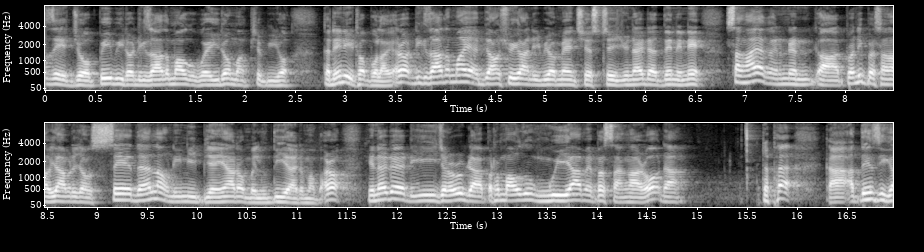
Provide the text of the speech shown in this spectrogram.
90ကျော်ပေးပြီးတော့ဒီကစားသမားကိုဝယ်ယူတော့မှဖြစ်ပြီးတော့သတင်းတွေထွက်ပေါ်လာခဲ့အဲ့တော့ဒီကစားသမားရဲ့အပြောင်းရွှေ့ကနေပြီးတော့ Manchester United အသင်းနေနဲ့15ရာခိုင်နှုန်းနဲ့20%လောက်ရမယ်ကြောင့်10တန်းလောက်နီးနီးပြန်ရတော့မယ်လို့သိရတယ်မှာပါအဲ့တော့ United ဒီကျွန်တော်တို့ဒါပထမဆုံးငွေရမယ်ပတ်စံကတော့ဒါတစ်ဖက်ဒါအသင်းစီက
